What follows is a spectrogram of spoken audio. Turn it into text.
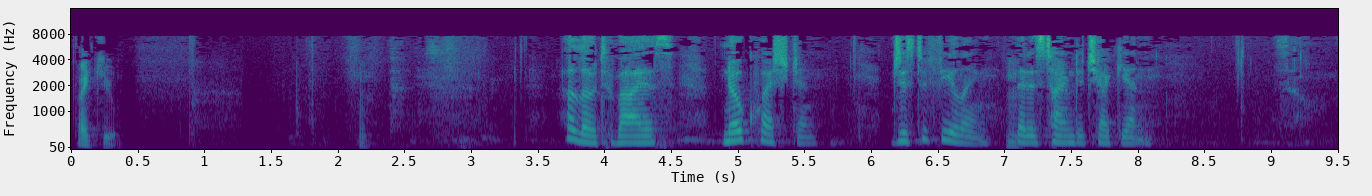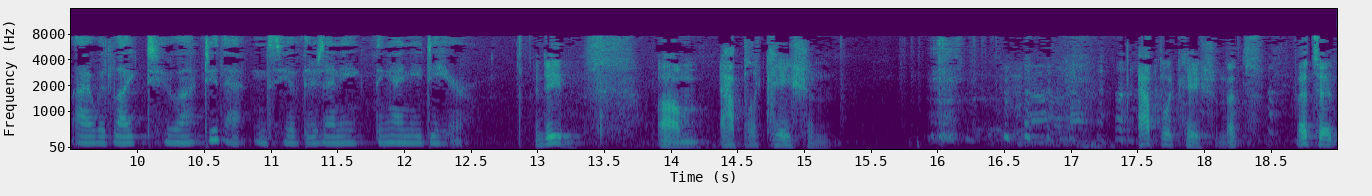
Thank you. Hello, Tobias. No question, just a feeling hmm. that it's time to check in. So I would like to uh, do that and see if there's anything I need to hear. Indeed. Um, application. application. That's that's it.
